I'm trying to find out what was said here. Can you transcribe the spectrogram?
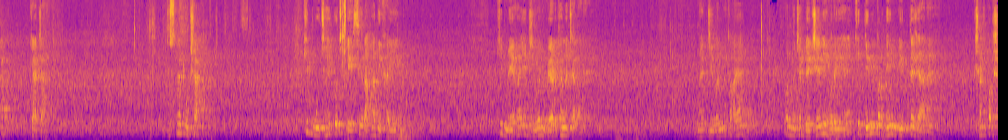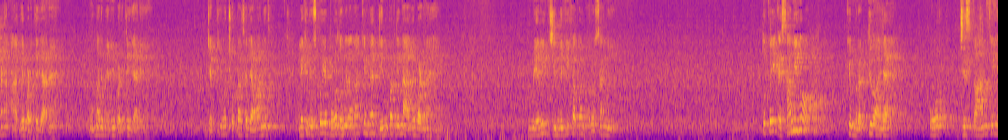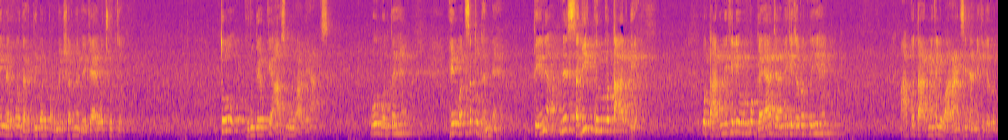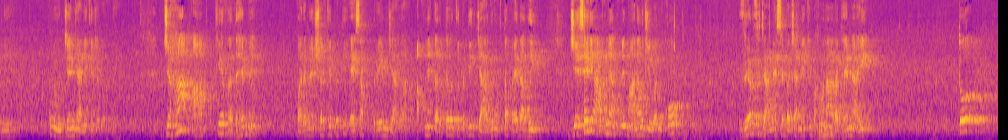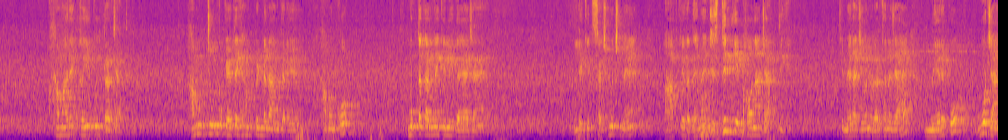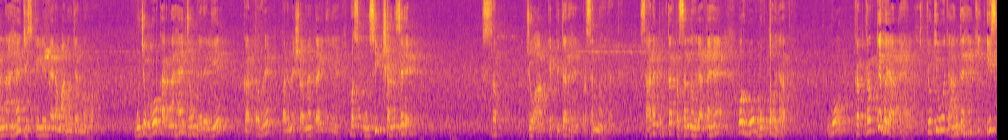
क्या चाहते? उसने पूछा कि मुझे कुछ ऐसी राह दिखाइए कि मेरा ये जीवन व्यर्थ न चला जाए। मैं जीवन में तो आया हूँ, पर मुझे बेचैनी हो रही है कि दिन पर दिन बीतते जा रहे हैं, क्षण पर क्षण आगे बढ़ते जा रहे हैं, उम्र मेरी बढ़ती जा रही है। जबकि वो छोटा सा जवानी था, लेकिन उसको ये बहुत होने लगा कि मैं दिन पर दिन आगे बढ़ रहे हैं। मेरी ज़िंदगी का कोई भरोसा नहीं है। तो कहीं ऐसा नहीं हो कि मृत्यु आ जाए और जिस काम के लिए मेरे को धरती पर परमेश्वर ने भेजा है, वो छूट जाए। तो गुरुदेव के आँसू आ गए आँख से। वो बोलते हैं, हे वत्स, तू धन्य है। तेने अपने सभी कुल को तार दिया। वो तारने के लिए उनको गया जाने की ज़रूरत नहीं है। आपको तारने के लिए वाराणसी जाने की ज़रूरत नहीं है। कोई उज्जैन जाने की ज़रूरत नहीं जहाँ आपके हृदय में परमेश्वर के प्रति ऐसा प्रेम जागा, अपने कर्तव्य के प्रति जागरूकता पैदा हुई, जैसे कि आपने अपने मानव जीवन को व्यर्थ जाने से बचाने की भावना हृदय में आई तो हमारे कई कुल डर जाते हैं। हम जो उनको कहते हैं कि हम पिंडदान करें, हम उनको मुक्त करने के लिए गया जाएँ, लेकिन सचमुच में आपके हृदय में जिस दिन ये भावना जागती है कि मेरा जीवन व्यर्थ न जाए, मेरे को वो जानना है जिसके लिए मेरा मानव जन्म हुआ। मुझे वो करना है जो मेरे लिए कर्तव्य परमेश्वर ने तय किए हैं। बस उसी क्षण से सब जो आपके पितर हैं प्रसन्न हो जाते हैं। सारे पितर प्रसन्न हो जाते हैं और वो मुक्त हो जाते हैं। वो कृतकृत्य हो जाते हैं, क्योंकि वो जानते हैं कि इस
